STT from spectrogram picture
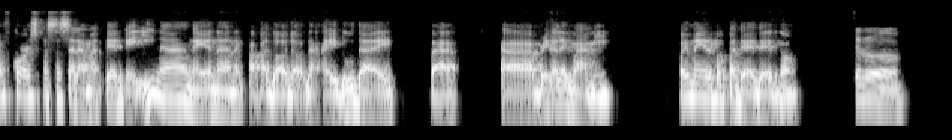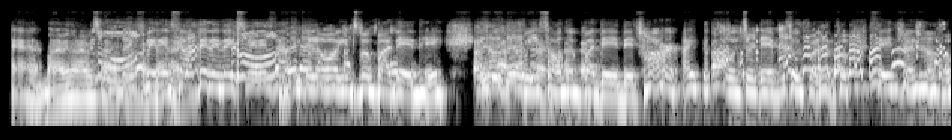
Of course, pasasalamat din kay Ina ngayon na nagpapadodo na kay Duday. Ba? Uh, break a leg, mami. Hoy, mahirap pagpadede, no? True. And maraming maraming salamat. Na-experience natin eh. Na-experience natin dalawa yung magpadede. In other ways ako nagpadede. Char. Ay, sponsored episode pala to. Sensya na ako.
